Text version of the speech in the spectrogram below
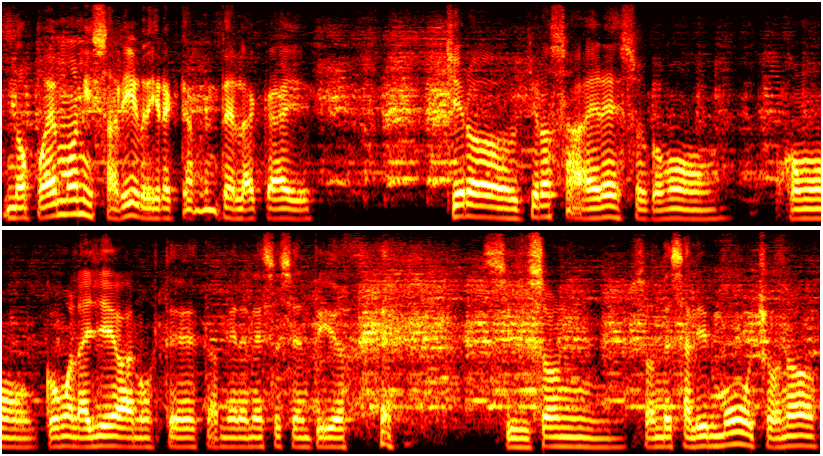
no podemos ni salir directamente a la calle. Quiero, quiero saber eso, cómo, cómo, cómo la llevan ustedes también en ese sentido. si son, son de salir mucho, ¿no?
